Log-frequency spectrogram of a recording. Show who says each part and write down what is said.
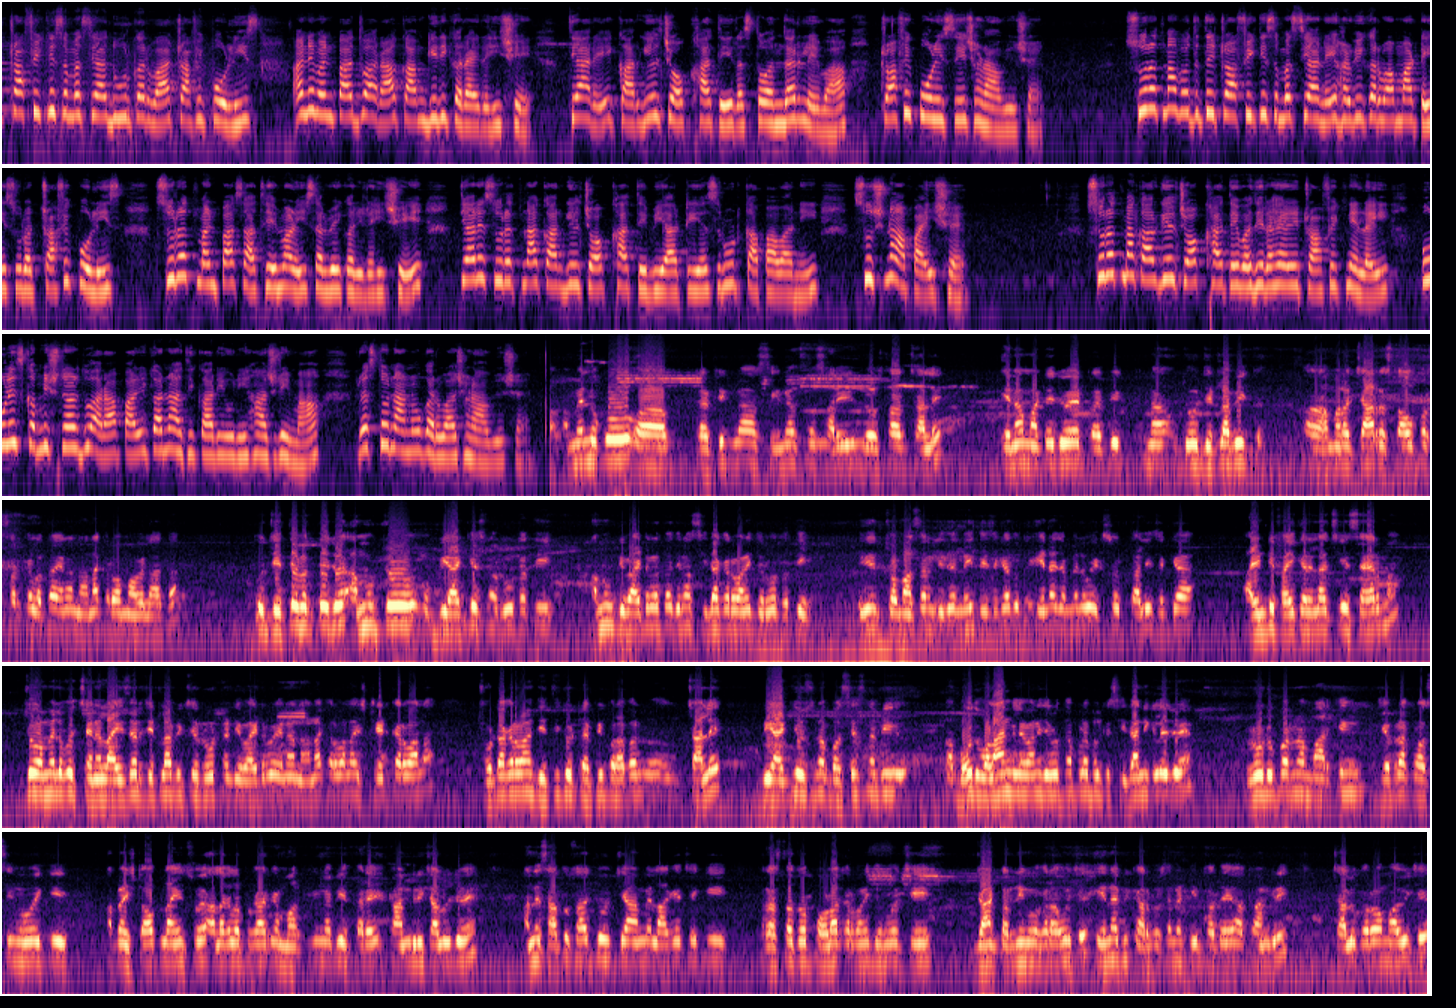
Speaker 1: સુરતમાં ટ્રાફિકની સમસ્યા દૂર કરવા ટ્રાફિક પોલીસ અને મનપા દ્વારા કામગીરી કરાઈ રહી છે. ત્યારે કારગિલ ચોક ખાતે રસ્તો અંદર લેવા ટ્રાફિક પોલીસે જણાવ્યું છે. સુરતમાં વધતી ટ્રાફિકની સમસ્યાને હળવી કરવા માટે સુરત ટ્રાફિક પોલીસ સુરત મનપા સાથે મળી સર્વે કરી રહી છે. ત્યારે સુરતના કારગિલ ચોક ખાતે બીઆરટીએસ રૂટ કાપાવાની સૂચના અપાઈ છે. સુરતમાં કારગિલ ચોક ખાતે વધી રહેલી ટ્રાફિકને લઈ પોલીસ કમિશનર દ્વારા પાલિકાના અધિકારીઓની હાજરીમાં રસ્તો નાનો કરવા જણાવ્યું છે.
Speaker 2: અમે લોકો ટ્રાફિકના સિગ્નલ્સનો સારી વ્યવસ્થા ચાલે. એના માટે જો એ ટ્રાફિકના જો જેટલા બી અમારા ચાર રસ્તાઓ ઉપર સર્કલ હતા, એના નાના કરવામાં આવેલા હતા. તો જે તે વખતે જો અમુક જો બીઆરટીએસનો રૂટ હતી, અમુક ડિવાઈડર હતા જેના સીધા કરવાની જરૂરત હતી, એ ચોમાસાને લીધે નહીં થઈ શક્યા તો એના જ અમે લોકો એકસો એકતાલીસ જગ્યા આઈડેન્ટિફાઈ કરેલા છીએ શહેરમાં. જો અમે લોકો ચેનલાઇઝર જેટલા બી છે રોડના ડિવાઈડરો એના નાના કરવાના સ્ટ્રેટ કરવાના, છોટા કરવાના, જેથી જો ટ્રાફિક બરાબર ચાલે ચાલે બીઆરટીઓસના બસીસને બી બહુ વળાંક લેવાની જરૂરત ન પડે, બલકે સીધા નીકળે જોઈએ રોડ ઉપરના માર્કિંગ ઝેબ્રા ક્રોસિંગ હોય કે આપણા સ્ટોપ લાઇન્સ હોય, અલગ અલગ પ્રકારના માર્કિંગના બી અત્યારે કામગીરી ચાલુ જોઈએ અને સાથોસાથ જો જ્યાં અમે લાગે છે કે રસ્તા તો પહોળા કરવાની જરૂરત છે, જ્યાં ટર્નિંગ વગેરે હોય છે, એના બી કોર્પોરેશનની ટીમ સાથે આ કામગીરી ચાલુ કરવામાં આવી છે.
